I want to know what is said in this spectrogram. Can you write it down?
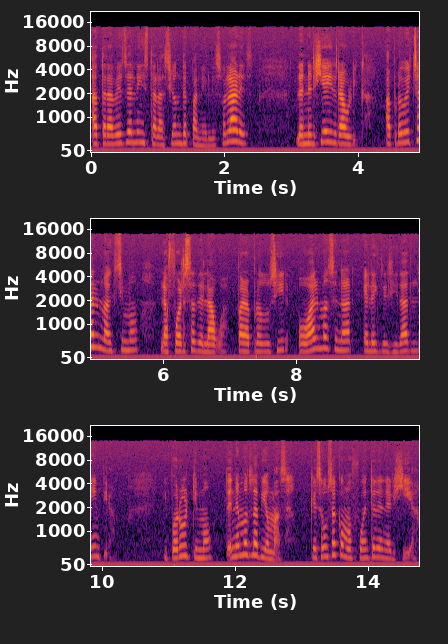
a través de la instalación de paneles solares. La energía hidráulica aprovecha al máximo la fuerza del agua para producir o almacenar electricidad limpia. Y por último, tenemos la biomasa, que se usa como fuente de energía,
